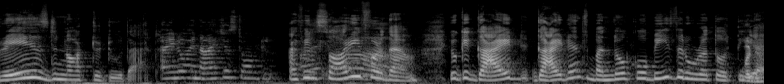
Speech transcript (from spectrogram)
raised not to do that I feel sorry for them کیونکہ گائیڈ گائیڈنس بندوں کو بھی ضرورت ہوتی ہے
